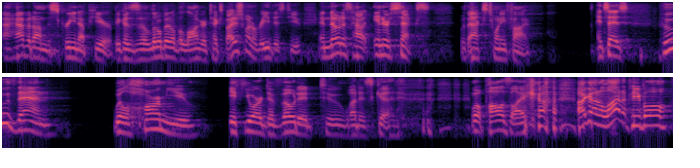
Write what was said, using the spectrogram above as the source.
I have it on the screen up here because it's a little bit of a longer text, but I just want to read this to you and notice how it intersects with Acts 25. It says, Who then will harm you if you are devoted to what is good. well, Paul's like, I got a lot of people.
